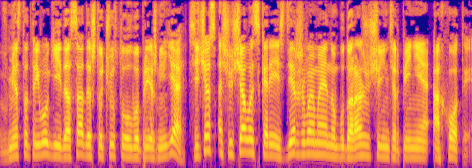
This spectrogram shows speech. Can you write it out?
Вместо тревоги и досады, что чувствовал бы прежний я, сейчас ощущалось скорее сдерживаемое, но будоражащее нетерпение охоты.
